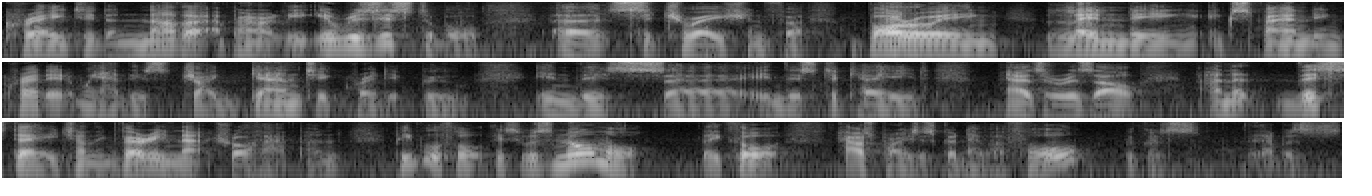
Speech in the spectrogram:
created another apparently irresistible uh, situation for borrowing, lending, expanding credit, and we had this gigantic credit boom in this uh, in this decade as a result. And at this stage, something very natural happened. People thought this was normal. They thought house prices could never fall because that was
